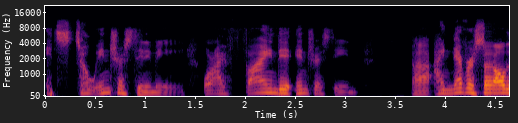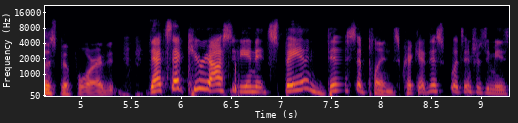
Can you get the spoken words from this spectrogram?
it's so interesting to me, or I find it interesting. Uh, I never saw this before. That's that curiosity, and it spanned disciplines. Cricket. This what's interesting to me is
